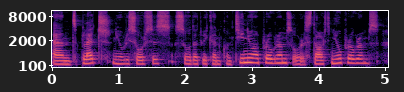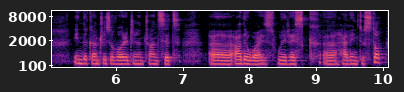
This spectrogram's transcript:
and pledge new resources so that we can continue our programs or start new programs in the countries of origin and transit. Uh, otherwise, we risk uh, having to stop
